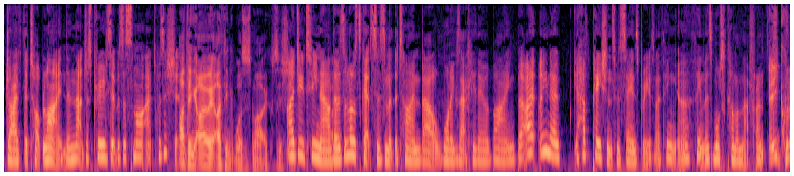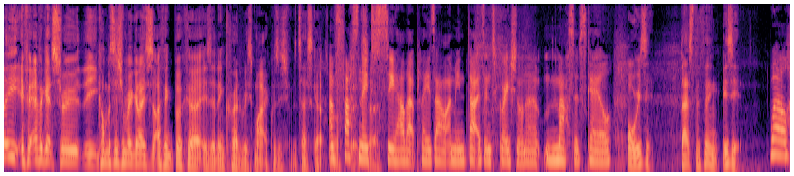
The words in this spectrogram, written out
drive the top line, then that just proves it was a smart acquisition. I think I, I think it was a smart acquisition. I do too now. There was a lot of skepticism at the time about what exactly they were buying, but I, you know, have patience with Sainsbury's. I think uh, I think there's more to come on that front. Equally, if it ever gets through the competition regulators, I think Booker is an incredibly smart acquisition for Tesco. as I'm well. fascinated It's, to uh, see how that plays out. I mean, that is integration on a massive scale. or is it? That's the thing. Is it? Well,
